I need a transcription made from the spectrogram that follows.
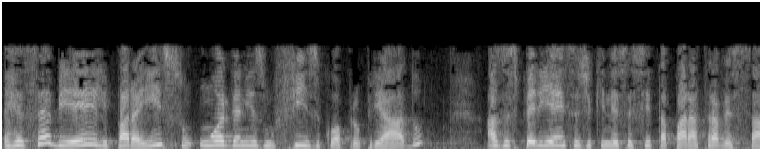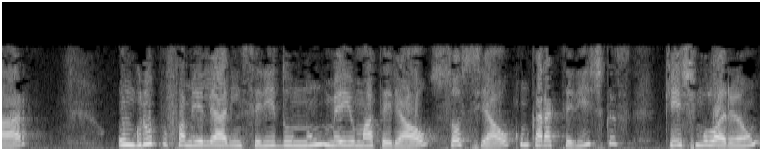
recebe ele para isso um organismo físico apropriado, as experiências de que necessita para atravessar, um grupo familiar inserido num meio material, social, com características que estimularão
